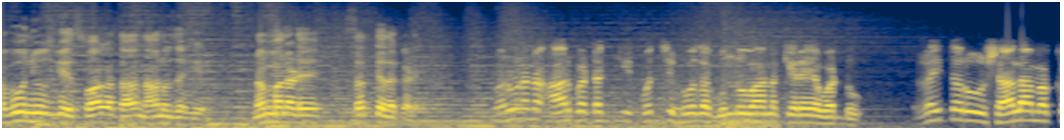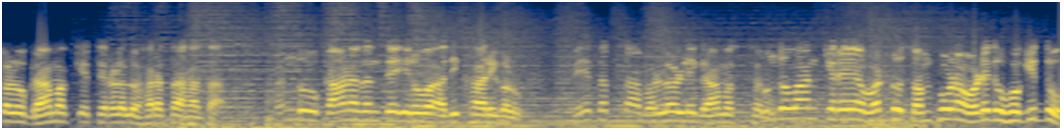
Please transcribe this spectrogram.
ಅಬು ನ್ಯೂಸ್ಗೆ ಸ್ವಾಗತ, ನಾನು ಜಹೀರ್. ನಮ್ಮ ನಡೆ ಸತ್ಯದ ಕಡೆ. ವರುಣನ ಆರ್ಭಟಕ್ಕೆ ಕೊಚ್ಚಿ ಹೋದ ಗುಂದುವಾನ ಕೆರೆಯ ಒಡ್ಡು. ರೈತರು, ಶಾಲಾ ಮಕ್ಕಳು ಗ್ರಾಮಕ್ಕೆ ತೆರಳಲು ಹರಸಾಹಸ. ಕಂಡು ಕಾಣದಂತೆ ಇರುವ ಅಧಿಕಾರಿಗಳು, ಬೇಸತ್ತ ಬಳ್ಳೊಳ್ಳಿ ಗ್ರಾಮಸ್ಥರು. ಗುಂದುವಾನ್ ಕೆರೆಯ ಒಡ್ಡು ಸಂಪೂರ್ಣ ಒಡೆದು ಹೋಗಿದ್ದು,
